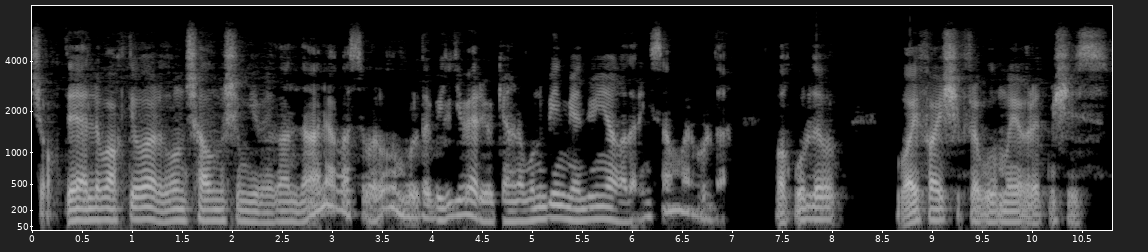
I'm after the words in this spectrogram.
çok değerli vakti vardı onu çalmışım gibi. Lan ne alakası var oğlum burada bilgi veriyor yani bunu bilmeyen dünya kadar insan var burada. Bak burada Wi-Fi şifre bulmayı öğretmişiz.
